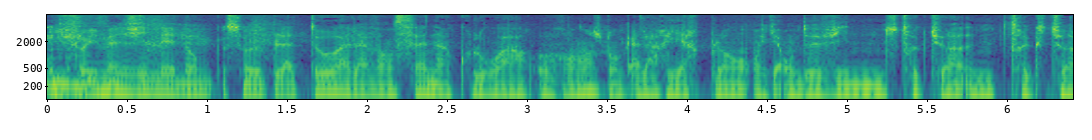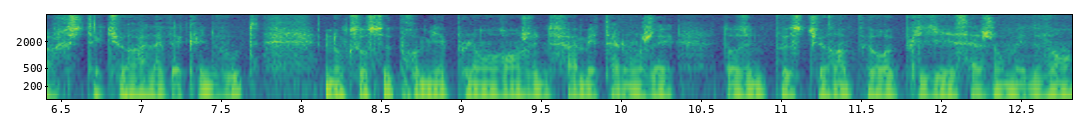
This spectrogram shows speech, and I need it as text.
il faut imaginer donc sur le plateau, à l'avant-scène, un couloir orange. Donc à l'arrière-plan, on devine une structure, une structure architecturale avec une voûte. Donc sur ce premier plan orange, une femme est allongée dans une posture un peu repliée, sa jambe est devant.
